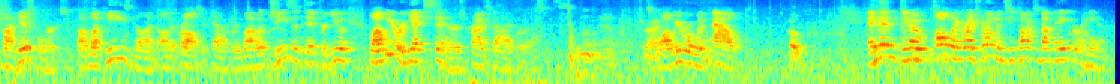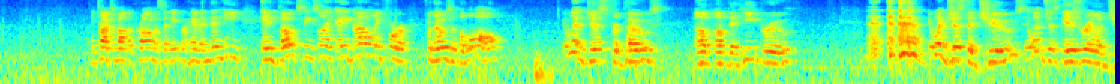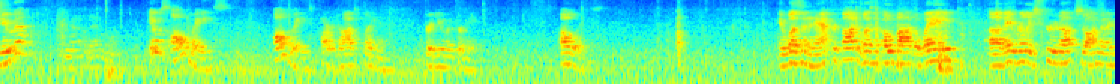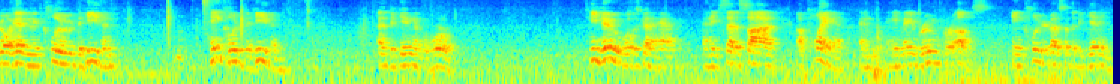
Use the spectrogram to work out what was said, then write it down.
by His works, by what He's done on the cross at Calvary, by what Jesus did for you. While we were yet sinners, Christ died for us. That's right. While we were without. Hope. And then, you know, Paul, when he writes Romans, he talks about Abraham. He talks about the promise of Abraham, and then he invokes, he's like, hey, not only for, for those of the law, it wasn't just for those of, of the Hebrew, it wasn't just the Jews, it wasn't just Israel and Judah. It was always, always part of God's plan for you and for me. Always. It wasn't an afterthought. It wasn't, oh, by the way, uh, they really screwed up, so I'm going to go ahead and include the heathen. He included the heathen at the beginning of the world. He knew what was going to happen, and he set aside a plan, and he made room for us. He included us at the beginning.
